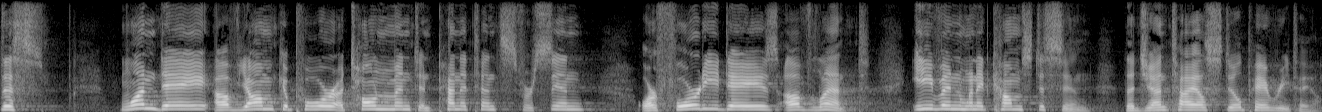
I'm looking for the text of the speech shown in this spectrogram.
This one day of Yom Kippur, atonement and penitence for sin, or 40 days of Lent, even when it comes to sin, the Gentiles still pay retail.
